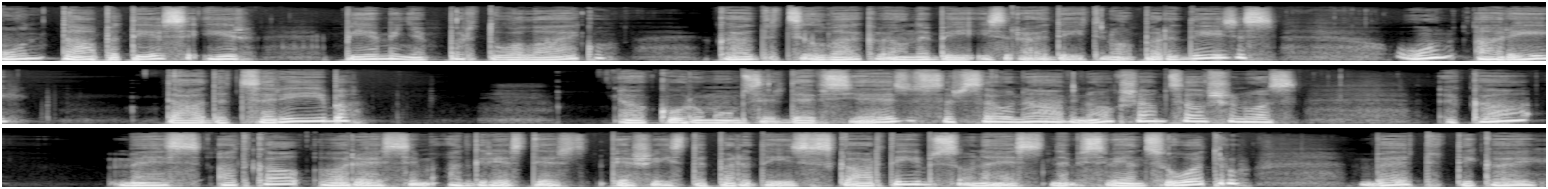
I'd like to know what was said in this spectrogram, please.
Un tā patiesi ir piemiņa par to laiku, kad cilvēki vēl nebija izraidīti no paradīzes, un arī tāda cerība, kuru mums ir devis Jēzus ar savu nāvi un augšām celšanos, kā mēs atkal varēsim atgriezties pie šīs te paradīzes kārtības un ēst nevis viens otru, bet tikai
